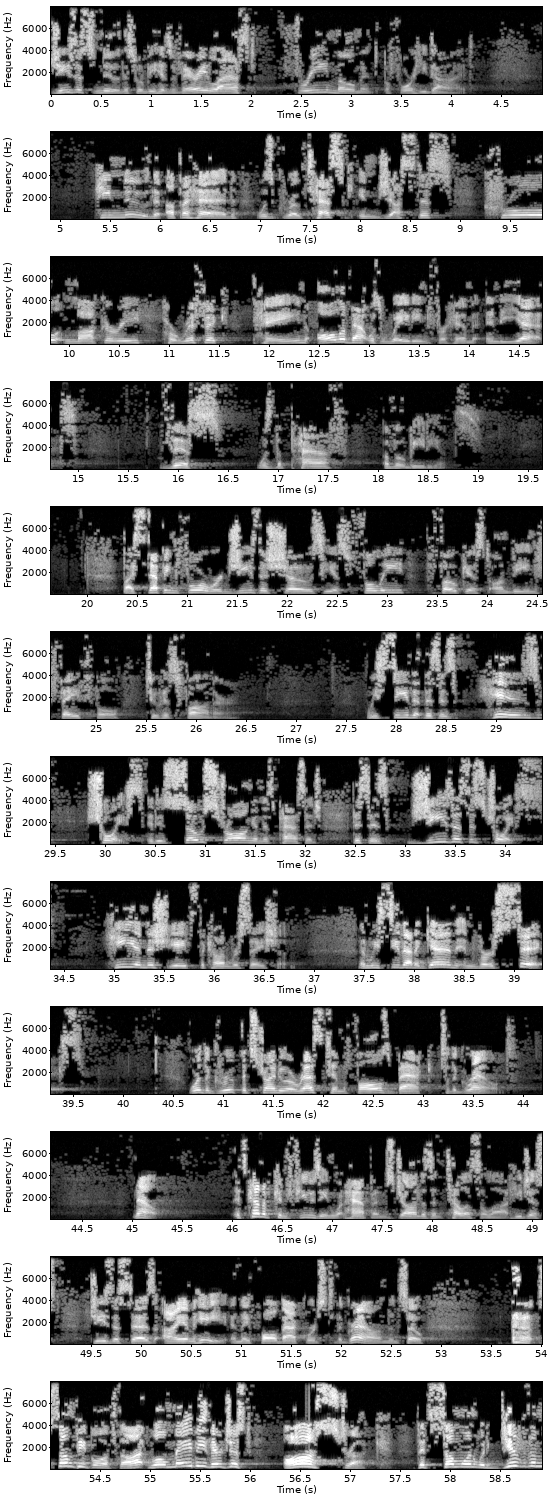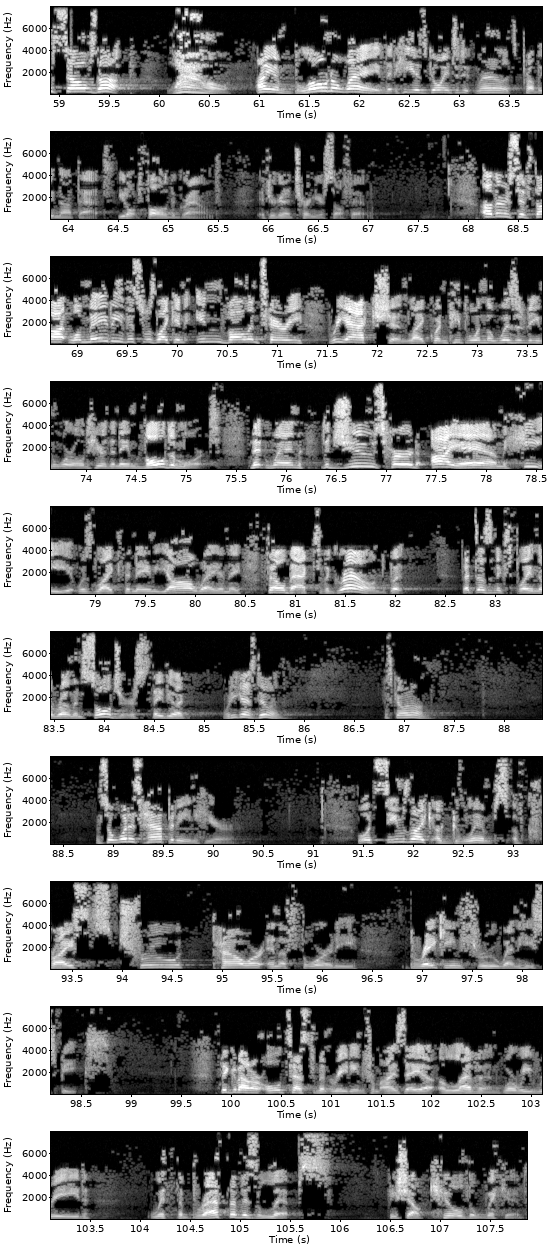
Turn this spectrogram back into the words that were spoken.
Jesus knew this would be his very last free moment before he died. He knew that up ahead was grotesque injustice, cruel mockery, horrific pain. All of that was waiting for him, and yet, this was the path of obedience. By stepping forward, Jesus shows he is fully focused on being faithful to his Father. We see that this is his choice. It is so strong in this passage. This is Jesus' choice. He initiates the conversation. And we see that again in verse 6, where the group that's trying to arrest him falls back to the ground. Now, it's kind of confusing what happens. John doesn't tell us a lot. He just, Jesus says, I am He, and they fall backwards to the ground. And so some people have thought, well, maybe they're just awestruck that someone would give themselves up. Wow, I am blown away that He is going to do. Well, it's probably not that. You don't fall to the ground if you're going to turn yourself in. Others have thought, well, maybe this was like an involuntary reaction, like when people in the wizarding world hear the name Voldemort. That when the Jews heard, I am he, it was like the name Yahweh, and they fell back to the ground. But that doesn't explain the Roman soldiers. They'd be like, what are you guys doing? What's going on? And so, what is happening here? Well, it seems like a glimpse of Christ's true power and authority breaking through when he speaks. Think about our Old Testament reading from Isaiah 11, where we read, With the breath of his lips, he shall kill the wicked.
